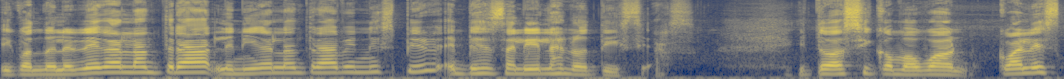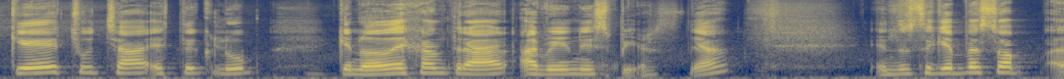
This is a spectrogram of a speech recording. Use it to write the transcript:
Y cuando le negan la entrada, le niegan la entrada a Britney Spears, empiezan a salir las noticias. Y todo así como, bueno, ¿cuál es que chucha este club que no deja entrar a Britney Spears? ¿Ya? Entonces, ¿qué empezó a,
